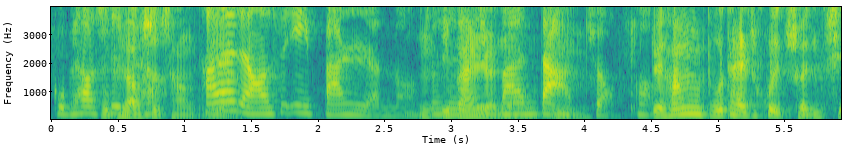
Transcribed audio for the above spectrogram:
股票市场。股票市场，他在讲的是一般人哦，就是、一般人、哦、一般大众、嗯，对他们不太会存钱。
